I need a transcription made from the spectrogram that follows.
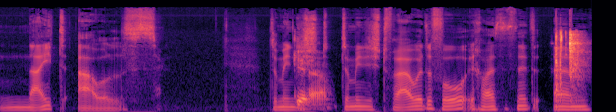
Night Owls. Zumindest, Genau. zumindest Frauen davon. Ich weiß jetzt nicht, ähm,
